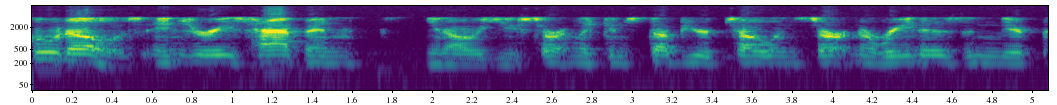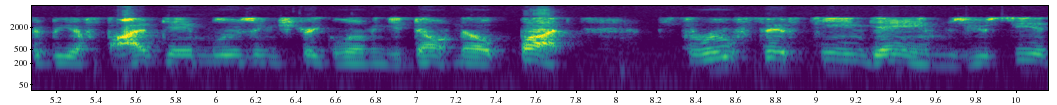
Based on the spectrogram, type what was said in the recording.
Who knows? Injuries happen you know, you certainly can stub your toe in certain arenas, and there could be a five-game losing streak looming. You don't know, but through 15 games, you see a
